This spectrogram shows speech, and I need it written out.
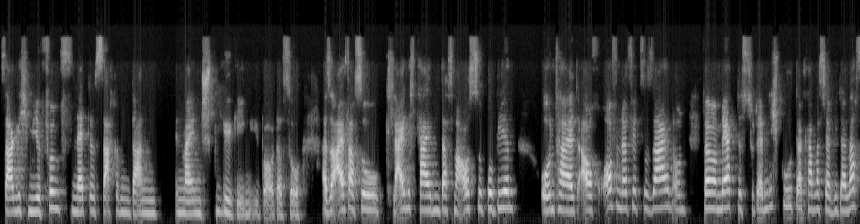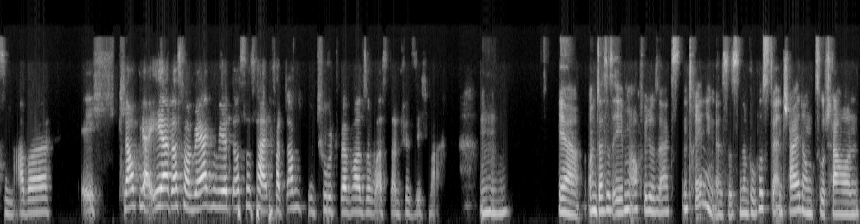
sage ich mir fünf nette Sachen dann in meinen Spiegel gegenüber oder so. Also einfach so Kleinigkeiten, das mal auszuprobieren und halt auch offen dafür zu sein. Und wenn man merkt, es tut einem nicht gut, dann kann man es ja wieder lassen. Aber ich glaube ja eher, dass man merken wird, dass es halt verdammt gut tut, wenn man sowas dann für sich macht. Mhm. Ja, und dass es eben auch, wie du sagst, ein Training ist. Es ist eine bewusste Entscheidung zu schauen,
